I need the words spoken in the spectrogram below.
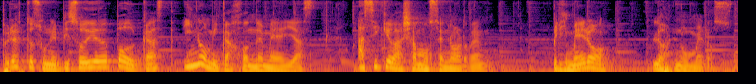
Pero esto es un episodio de podcast y no mi cajón de medias, así que vayamos en orden. Primero, los números.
